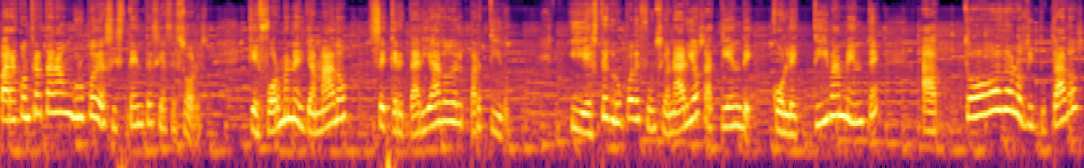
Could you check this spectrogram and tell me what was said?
para contratar a un grupo de asistentes y asesores que forman el llamado secretariado del partido. Y este grupo de funcionarios atiende colectivamente a todos los diputados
